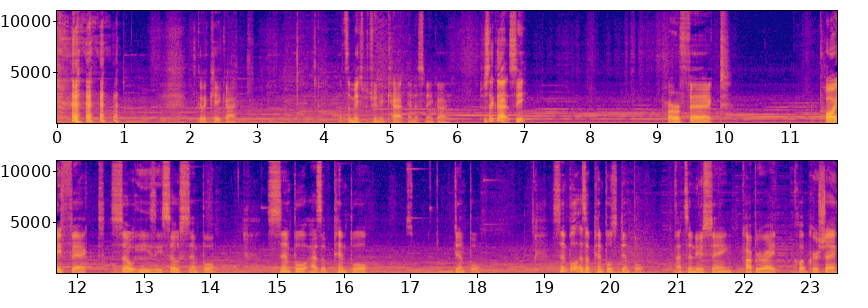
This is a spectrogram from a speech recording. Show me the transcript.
it's got a cake eye. That's a mix between a cat and a snake eye. Just like that, see? Perfect. Perfect. So easy, so simple. Simple as a pimple dimple. Simple as a pimple's dimple. That's a new saying. Copyright Club Crochet.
